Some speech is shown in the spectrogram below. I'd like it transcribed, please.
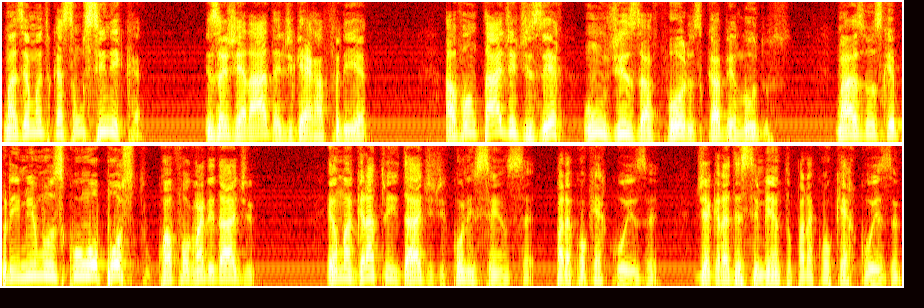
Mas é uma educação cínica, exagerada, de guerra fria. A vontade é dizer uns desaforos cabeludos, mas nos reprimimos com o oposto, com a formalidade. É uma gratuidade de licença para qualquer coisa, de agradecimento para qualquer coisa.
